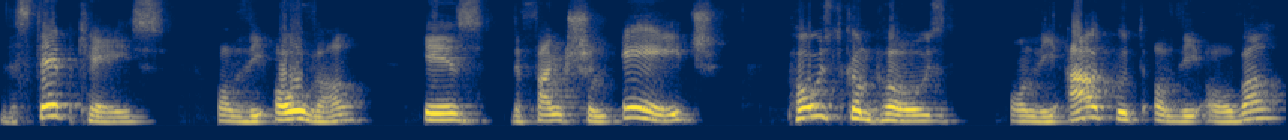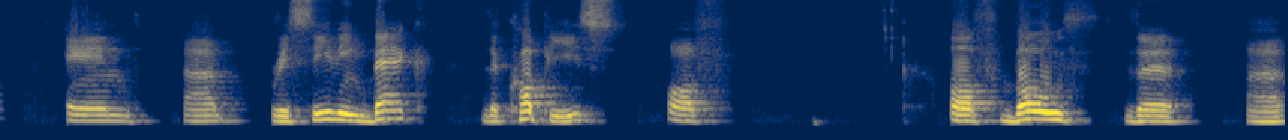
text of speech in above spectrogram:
The step case of the oval is the function h post-composed on the output of the oval and uh, receiving back the copies of, of both the uh,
